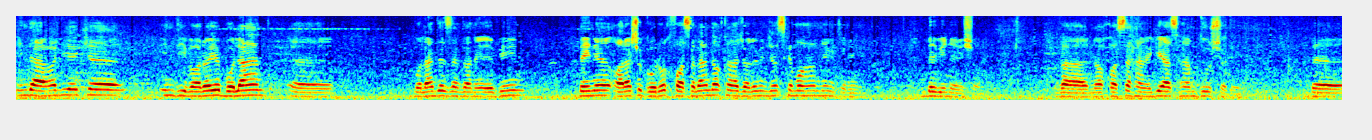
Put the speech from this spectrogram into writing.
این در حالیه که این دیوارای بلند بلند زندان اوین بین آرش و گروخ فاصله انداختن جالب اینجاست که ما هم نمی‌تونیم ببینیمشون و ناخواسته همگی از هم دور شدیم. به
